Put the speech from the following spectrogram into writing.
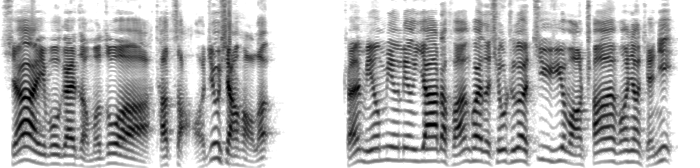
下一步该怎么做，他早就想好了。陈平命令押着樊哙的囚车继续往长安方向前进，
